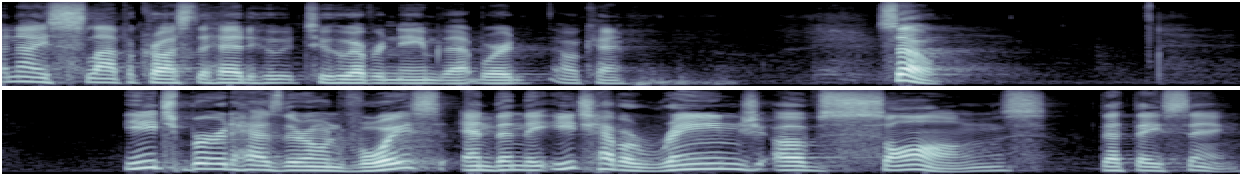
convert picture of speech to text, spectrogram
A nice slap across the head to whoever named that word. Okay. So, each bird has their own voice, and then they each have a range of songs that they sing.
